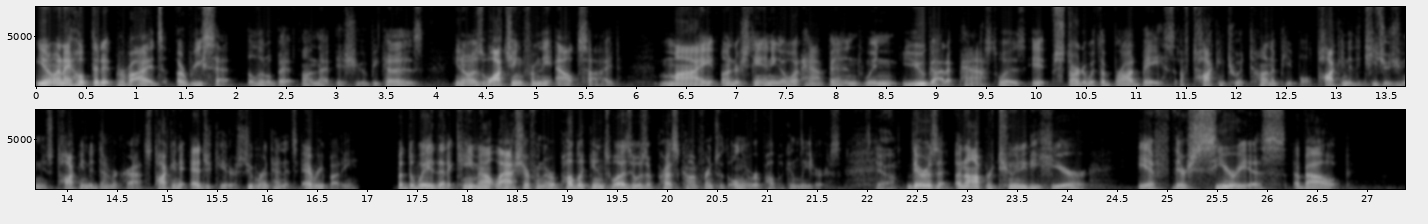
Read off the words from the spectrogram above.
you know, and I hope that it provides a reset a little bit on that issue because, you know, as watching from the outside, my understanding of what happened when you got it passed was it started with a broad base of talking to a ton of people, talking to the teachers' unions, talking to Democrats, talking to educators, superintendents, everybody. But the way that it came out last year from the Republicans was it was a press conference with only Republican leaders. Yeah. There is a, an opportunity here if they're serious about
